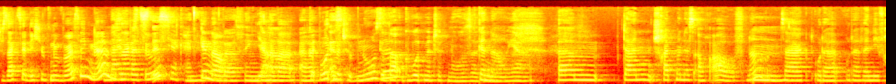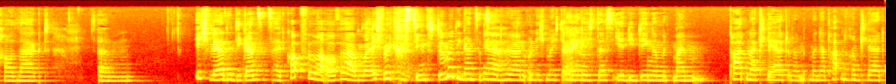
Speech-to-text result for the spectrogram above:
Du sagst ja nicht Hypnobirthing, ne? Nein, weil es ist ja kein genau. Hypnobirthing. Genau. Ja, aber, aber Geburt mit Hypnose. Geba Geburt mit Hypnose, genau, genau ja. Ähm, dann schreibt man das auch auf ne? Mhm. und sagt, oder, oder wenn die Frau sagt, ähm, ich werde die ganze Zeit Kopfhörer aufhaben, weil ich will Christins Stimme die ganze Zeit ja. hören und ich möchte genau. eigentlich, dass ihr die Dinge mit meinem Partner klärt oder mit meiner Partnerin klärt,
